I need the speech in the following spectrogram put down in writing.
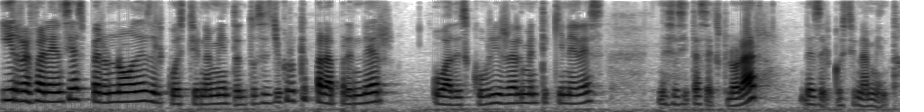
y referencias, pero no desde el cuestionamiento. Entonces yo creo que para aprender o a descubrir realmente quién eres, necesitas explorar desde el cuestionamiento.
